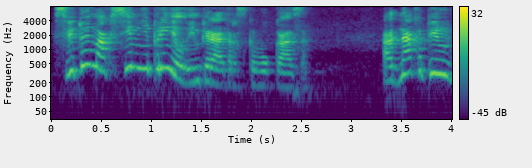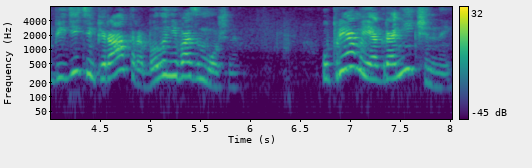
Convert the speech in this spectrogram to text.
Святой Максим не принял императорского указа. Однако переубедить императора было невозможно. Упрямый и ограниченный,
